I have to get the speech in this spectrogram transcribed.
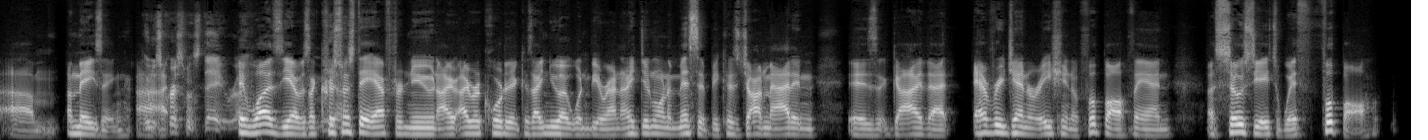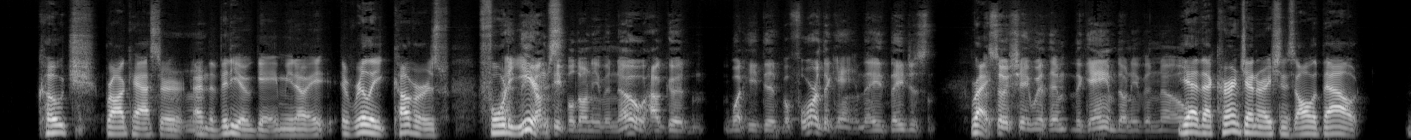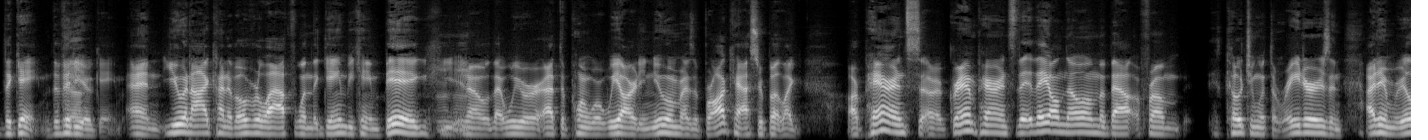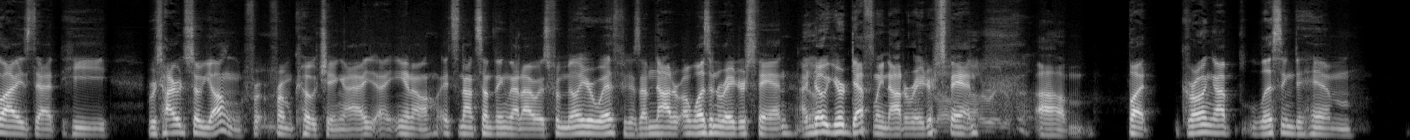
Um, amazing. It was Uh, Christmas Day, right? It was, yeah. It was like Yeah. Christmas Day afternoon. I, I recorded it because I knew I wouldn't be around. And I didn't want to miss it because John Madden is a guy that every generation of football fan associates with football, coach, broadcaster, Mhm. and the video game. You know, it, it really covers forty The years. Young people don't even know how good what he did before the game. They they just right. associate with him the game don't even know. Yeah, that current generation is all about the game, the video Yeah. game. And you and I kind of overlap when the game became big, you Mhm. know, that we were at the point where we already knew him as a broadcaster, but like our parents, our grandparents, they, they all know him about from coaching with the Raiders. And I didn't realize that he retired so young fr- from coaching. I, I, you know, it's not something that I was familiar with because I'm not, I wasn't a Raiders fan. I know you're definitely not a No, Raiders fan. a fan. Um, but growing up listening to him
